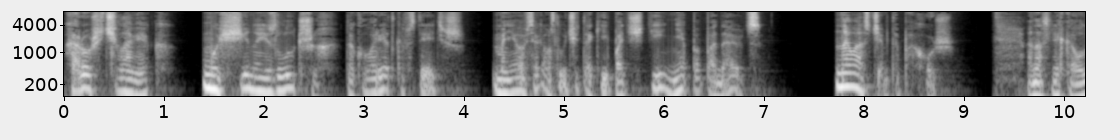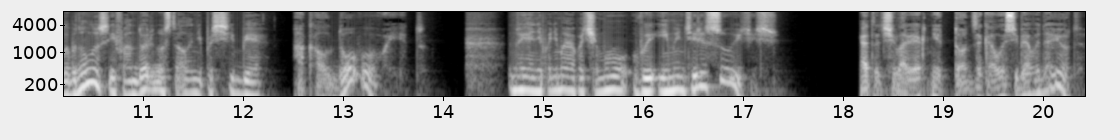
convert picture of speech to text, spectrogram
хороший человек, мужчина из лучших, такого редко встретишь. Мне, во всяком случае, такие почти не попадаются. На вас чем-то похож. Она слегка улыбнулась, и Фандорину стало не по себе. «Околдовывает? Но я не понимаю, почему вы им интересуетесь?» «Этот человек не тот, за кого себя выдает.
